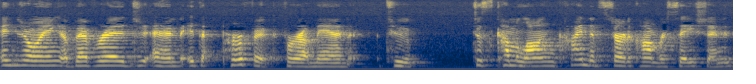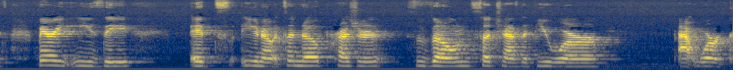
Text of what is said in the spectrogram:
enjoying a beverage, and it's perfect for a man to just come along and kind of start a conversation. It's very easy. It's, you know, it's a no pressure zone, such as if you were at work.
